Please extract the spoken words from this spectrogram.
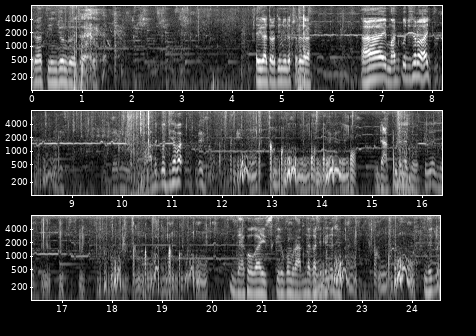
এরা তিনজন রয়েছে এই গা তোরা তিনজন একসাথে দাঁড়া। আয় মারপিট করছিস না আয় মারপিট করছিস আবার? ডাক ফুটে গেছে ঠিক আছে? দেখো গাইস কীরকম রাগ দেখাচ্ছে ঠিক আছে? দেখলে?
